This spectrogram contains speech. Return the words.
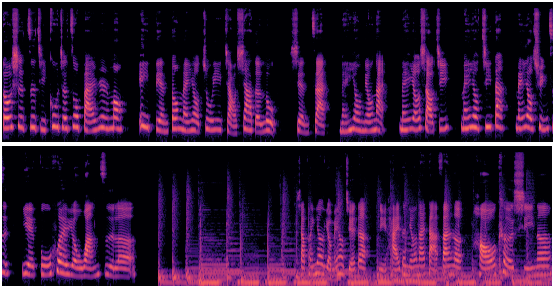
都是自己顾着做白日梦，一点都没有注意脚下的路。现在没有牛奶，没有小鸡，没有鸡蛋，没有裙子，也不会有王子了。小朋友有没有觉得女孩的牛奶打翻了，好可惜呢？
